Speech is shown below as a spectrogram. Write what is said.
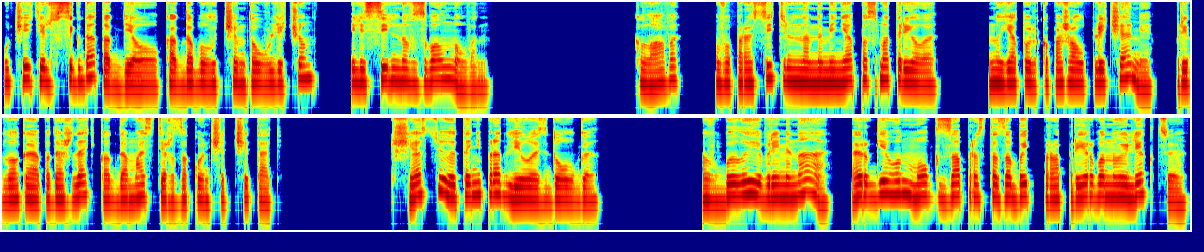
Учитель всегда так делал, когда был чем-то увлечен или сильно взволнован. Клава вопросительно на меня посмотрела, но я только пожал плечами предлагая подождать, когда мастер закончит читать. К счастью, это не продлилось долго. В былые времена Эргион мог запросто забыть про прерванную лекцию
